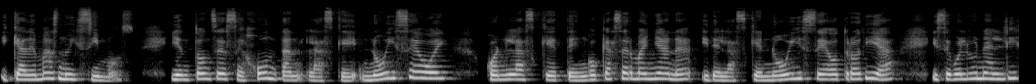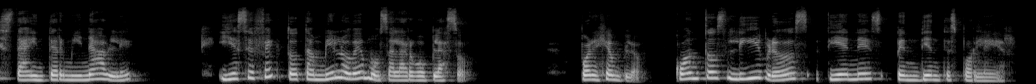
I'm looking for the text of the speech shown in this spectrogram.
y que además no hicimos. Y entonces se juntan las que no hice hoy con las que tengo que hacer mañana y de las que no hice otro día y se vuelve una lista interminable. Y ese efecto también lo vemos a largo plazo. Por ejemplo, ¿cuántos libros tienes pendientes por leer?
